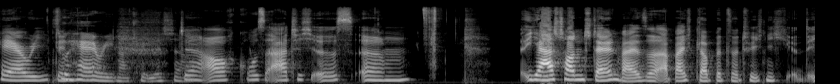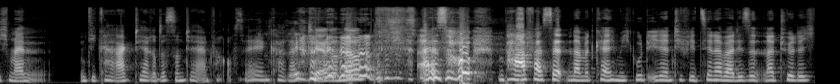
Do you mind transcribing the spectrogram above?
Harry, Zu den, Harry natürlich, ja. der auch großartig ist. Ähm, ja, schon stellenweise, aber ich glaube jetzt natürlich nicht, ich meine, die Charaktere, das sind ja einfach auch Seriencharaktere, ne? Also ein paar Facetten, damit kann ich mich gut identifizieren, aber die sind natürlich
